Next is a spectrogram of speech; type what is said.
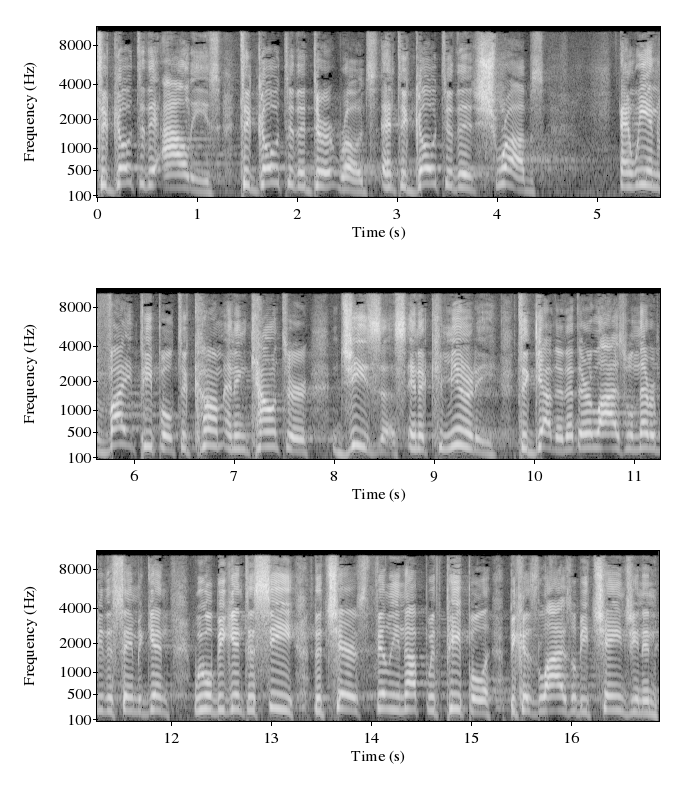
to go to the alleys, to go to the dirt roads, and to go to the shrubs, and we invite people to come and encounter Jesus in a community together, that their lives will never be the same again. We will begin to see the chairs filling up with people because lives will be changing, and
